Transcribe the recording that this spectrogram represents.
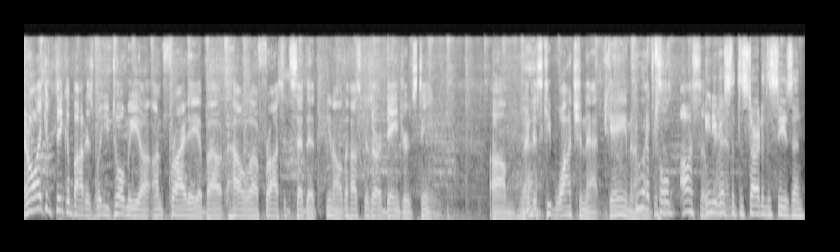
And all I can think about is what you told me uh, on Friday about how uh, Frost had said that you know the Huskers are a dangerous team. Um, and I just keep watching that game, and I'm would like, have this told is awesome. any of us at the start of the season,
